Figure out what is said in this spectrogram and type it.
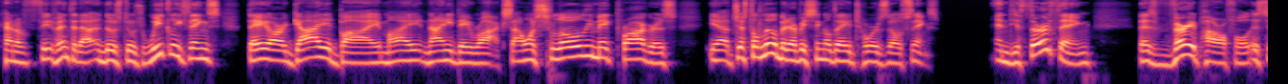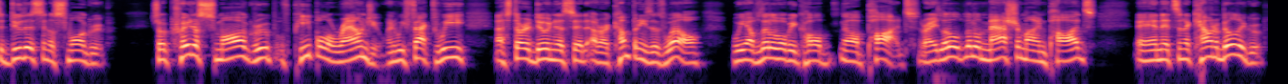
kind of fit into that. And those those weekly things they are guided by my 90 day rocks. I want to slowly make progress, yeah, just a little bit every single day towards those things. And the third thing that's very powerful is to do this in a small group. So create a small group of people around you. And in fact, we uh, started doing this at, at our companies as well. We have little what we call uh, pods, right? Little little mastermind pods, and it's an accountability group.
